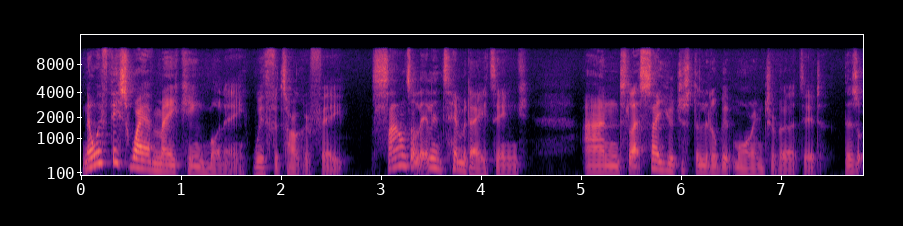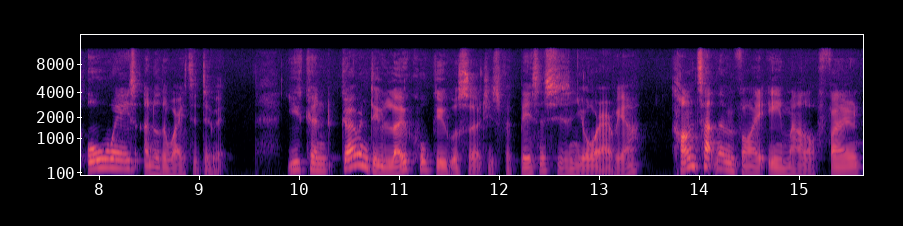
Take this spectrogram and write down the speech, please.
Now, if this way of making money with photography sounds a little intimidating, and let's say you're just a little bit more introverted, there's always another way to do it. You can go and do local Google searches for businesses in your area Contact them via email or phone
